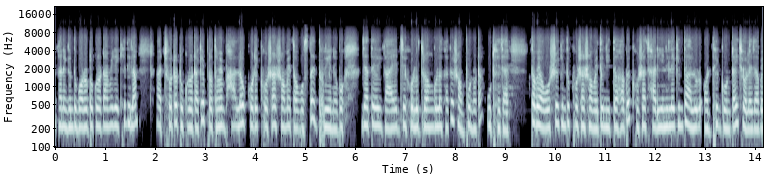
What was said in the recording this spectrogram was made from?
এখানে কিন্তু বড় টুকরোটা আমি রেখে দিলাম। আর ছোট টুকরোটাকে প্রথমে ভালো করে খোসা সমেত অবস্থায় ধুয়ে নেব, যাতে ওই গায়ের যে হলুদ রঙগুলো থাকে সম্পূর্ণটা উঠে যায়। তবে অবশ্যই কিন্তু খোসা সমেতে নিতে হবে। খোসা ছাড়িয়ে নিলে কিন্তু আলুর অর্ধেক গুণটাই চলে যাবে।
